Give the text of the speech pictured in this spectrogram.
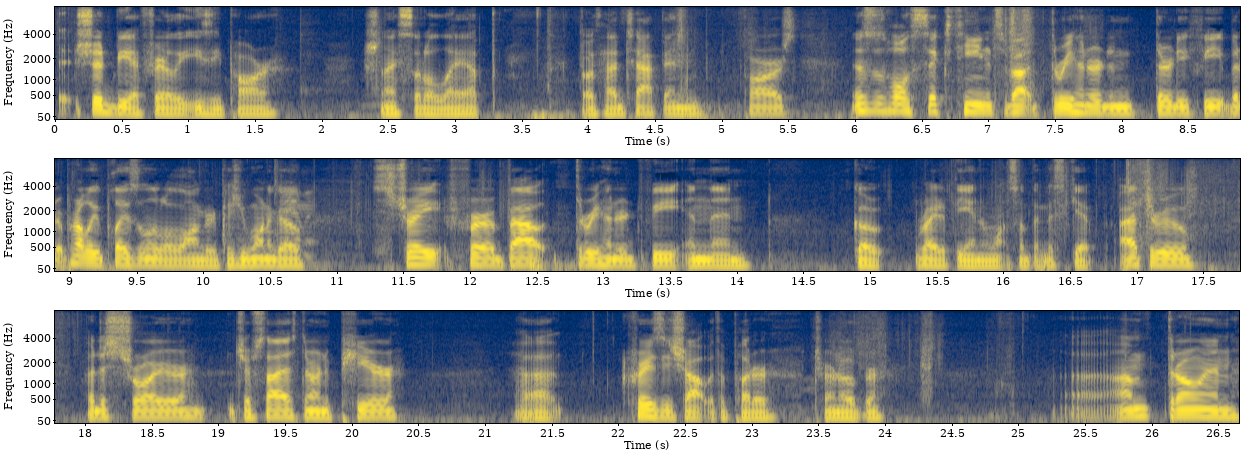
it should be a fairly easy par. Just a nice little layup. Both had tap in pars. This is hole 16. It's about 330 feet, but it probably plays a little longer because you want to go straight for about 300 feet and then go right at the end and want something to skip. I threw a destroyer. Josiah's throwing a pure. Uh, crazy shot with a putter turnover. Uh, I'm throwing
